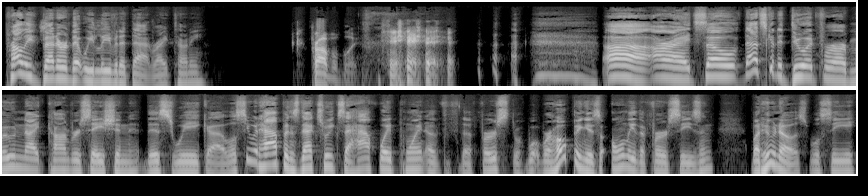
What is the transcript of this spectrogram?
probably better that we leave it at that, right, Tony? Probably. Uh, all right. So that's going to do it for our Moon Knight conversation this week. Uh, we'll see what happens. Next week's a halfway point of the first, what we're hoping is only the first season, but who knows? We'll see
